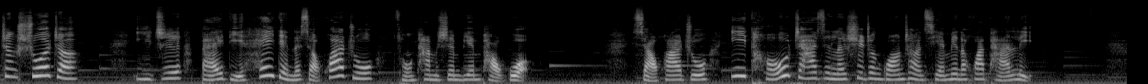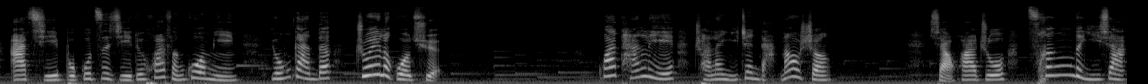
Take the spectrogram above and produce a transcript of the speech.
正说着。一只白底黑点的小花猪从他们身边跑过，小花猪一头扎进了市政广场前面的花坛里。阿奇不顾自己对花粉过敏，勇敢地追了过去。花坛里传来一阵打闹声，小花猪噌的一下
